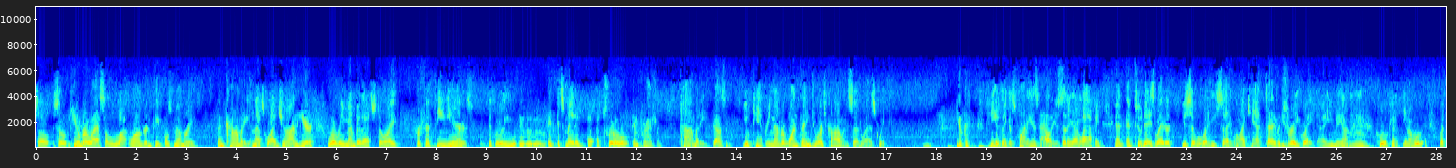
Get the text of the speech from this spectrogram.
So, so humor lasts a lot longer in people's memory than comedy, and that's why John here will remember that story for 15 years. It really, it, it's made a, a, a true impression. Comedy doesn't. You can't remember one thing George Carlin said last week. You can, you think it's funny as hell. You're sitting there laughing, and, and two days later you say, "Well, what did he say?" Well, I can't tell you, but he's really great. Uh, you, you know, who can, you know, who? But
